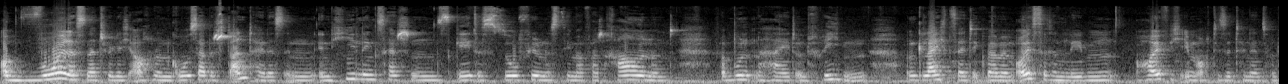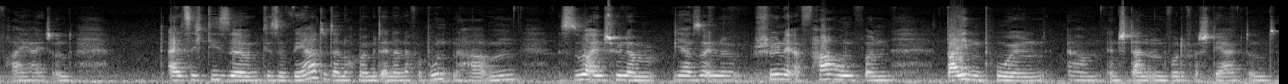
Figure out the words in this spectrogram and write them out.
obwohl das natürlich auch ein großer Bestandteil ist. In, in Healing-Sessions geht es so viel um das Thema Vertrauen und Verbundenheit und Frieden. Und gleichzeitig war beim äußeren Leben häufig eben auch diese Tendenz von Freiheit. Und als sich diese, diese Werte dann nochmal miteinander verbunden haben, ist so ein schöner, ja, so eine schöne Erfahrung von beiden Polen ähm, entstanden, wurde verstärkt. Und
